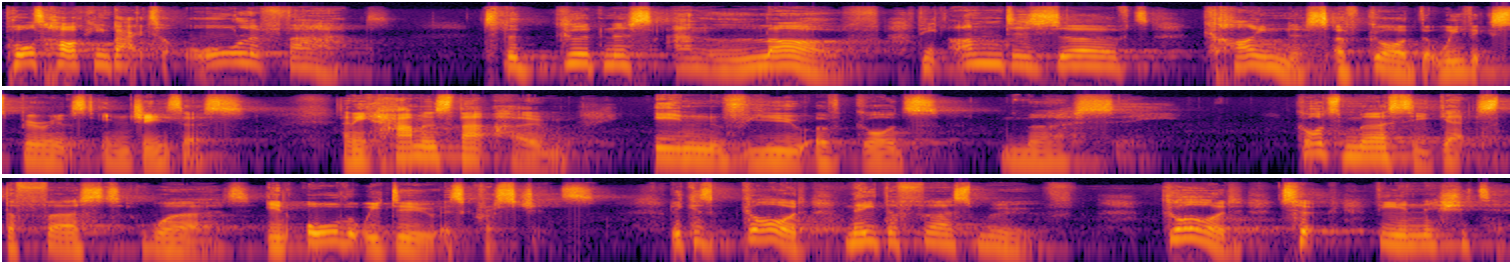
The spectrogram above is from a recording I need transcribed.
Paul's harking back to all of that to the goodness and love, the undeserved kindness of God that we've experienced in Jesus. And he hammers that home in view of God's mercy. God's mercy gets the first word in all that we do as Christians because God made the first move. God took the initiative.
